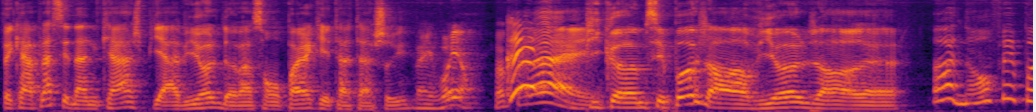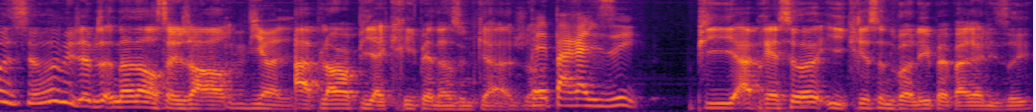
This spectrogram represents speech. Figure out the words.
Fait qu'à la place, c'est dans une cage, puis elle viole devant son père qui est attaché. Ben, voyons. Ouais. Puis comme, c'est pas genre viol, genre euh, Ah non, fais pas ça, mais j'aime ça. Non, non, c'est genre Viol. elle pleure puis elle crie puis elle est dans une cage. genre. Ben, paralysé. Puis après ça, il crie une volée puis elle est paralysée.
